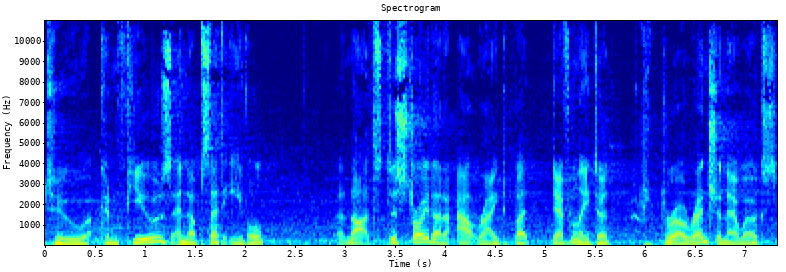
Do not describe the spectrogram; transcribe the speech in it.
to confuse and upset evil. Not destroy outright, but definitely to throw a wrench in their works.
